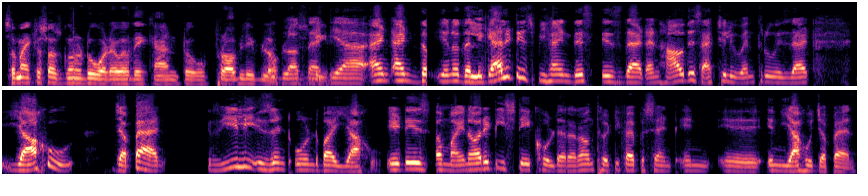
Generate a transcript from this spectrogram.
So Microsoft's going to do whatever they can to probably block, block this that. deal. Yeah, and and the, you know the legalities behind this is that, and how this actually went through is that Yahoo Japan really isn't owned by Yahoo. It is a minority stakeholder, around 35% in uh, in Yahoo Japan.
